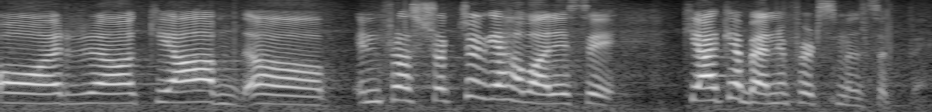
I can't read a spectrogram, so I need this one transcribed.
और क्या इंफ्रास्ट्रक्चर के हवाले से क्या क्या बेनिफिट्स मिल सकते हैं?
